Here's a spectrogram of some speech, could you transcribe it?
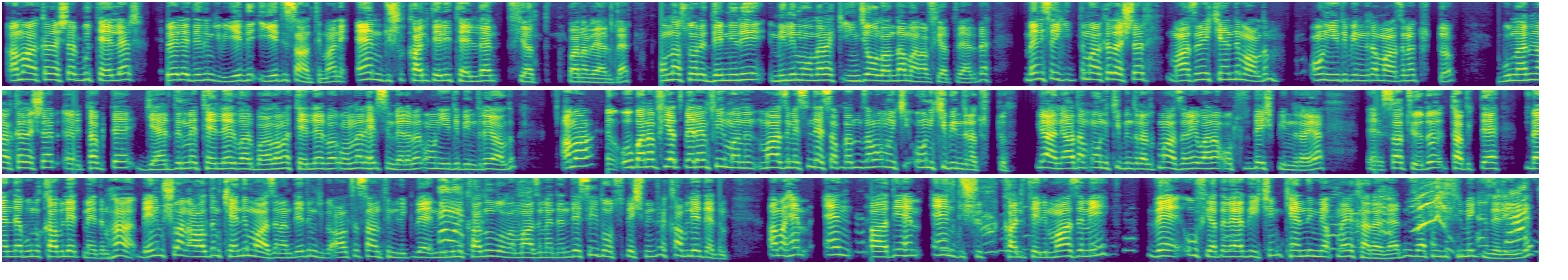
Ama arkadaşlar bu teller böyle dediğim gibi 7, 7 santim. Hani en düşük kaliteli telden fiyat bana verdiler. Ondan sonra demiri milim olarak ince olandan bana fiyat verdiler. Ben ise gittim arkadaşlar malzemeyi kendim aldım. 17 bin lira malzeme tuttu. Bunların arkadaşlar e, tabii de gerdirme telleri var, bağlama telleri var. Onlar hepsini beraber 17 bin liraya aldım. Ama e, o bana fiyat veren firmanın malzemesini de hesapladığım zaman 12, 12 bin lira tuttu. Yani adam 12 bin liralık malzemeyi bana 35 bin liraya e, satıyordu. Tabii ki de ben de bunu kabul etmedim. Ha benim şu an aldığım kendi malzemem dediğim gibi 6 santimlik ve milimi kalınlığı olan malzemeden deseydi 35 bin lira kabul ederdim. Ama hem en adi hem en düşük kaliteli malzemeyi ve o fiyata verdiği için kendim yapmaya karar verdim. Zaten bitirmek üzereyim de.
